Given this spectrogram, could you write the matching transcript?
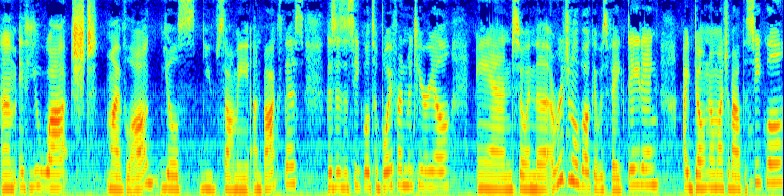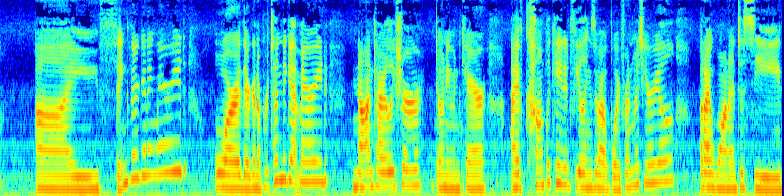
Um, if you watched my vlog, you'll you saw me unbox this. This is a sequel to Boyfriend Material, and so in the original book, it was fake dating. I don't know much about the sequel. I think they're getting married, or they're gonna pretend to get married. Not entirely sure. Don't even care. I have complicated feelings about Boyfriend Material, but I wanted to see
